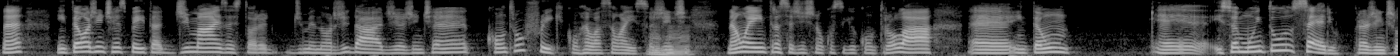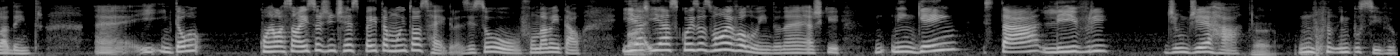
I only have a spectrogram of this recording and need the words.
né? Então a gente respeita demais a história de menor de idade, a gente é control freak com relação a isso. A gente não entra se a gente não conseguir controlar. é, então é, isso é muito sério para a gente lá dentro. É, e- então, com relação a isso, a gente respeita muito as regras. Isso é fundamental. E, a- e as coisas vão evoluindo, né? Acho que ninguém está livre de um dia errar. É. Impossível,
